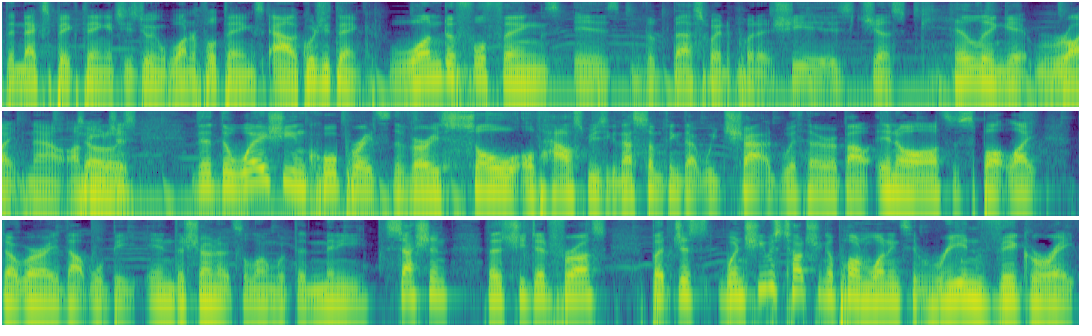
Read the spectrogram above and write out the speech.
the next big thing and she's doing wonderful things. Alec, what do you think? Wonderful Things is the best way to put it. She is just killing it right now. I mean, Totally. just the, the way she incorporates the very soul of house music, and that's something that we chatted with her about in our artist spotlight. Don't worry, that will be in the show notes along with the mini session that she did for us. But just when she was touching upon wanting to reinvigorate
